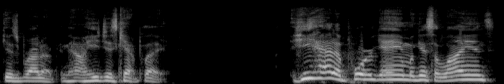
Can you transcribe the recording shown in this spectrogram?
gets brought up and how he just can't play, he had a poor game against the Lions.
